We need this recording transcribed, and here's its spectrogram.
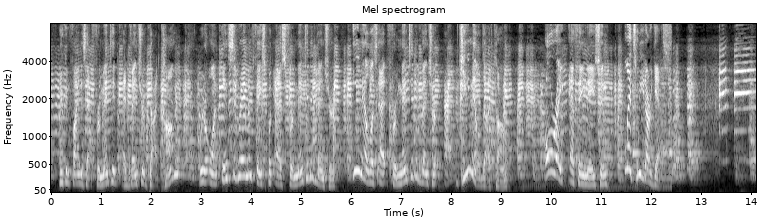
You can find us at fermentedadventure.com. We are on Instagram and Facebook as Fermented Adventure. Email us at fermentedadventure at gmail.com. All right, FA Nation, let's meet our guests.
